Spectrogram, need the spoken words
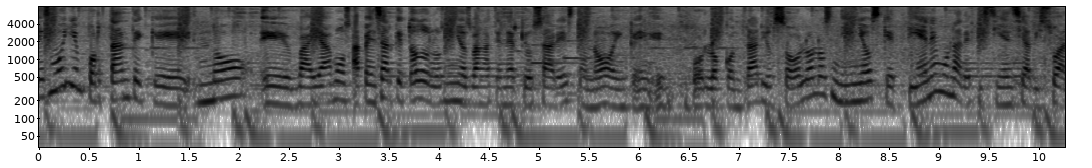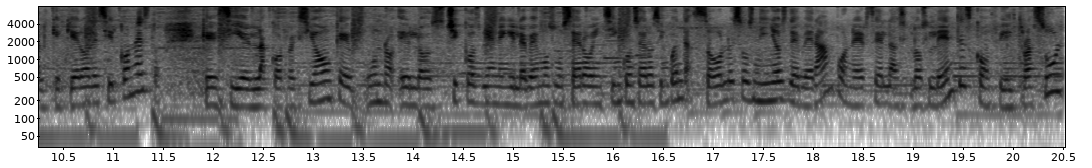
Es muy importante que no eh, vayamos a pensar que todos los niños van a tener que usar esto, ¿no? por lo contrario, solo los niños que tienen una deficiencia visual, ¿qué quiero decir con esto? Que si en la corrección que uno, eh, los chicos vienen y le vemos un 0.25, un 0.50, solo esos niños deberán ponerse las, los lentes con filtro azul.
